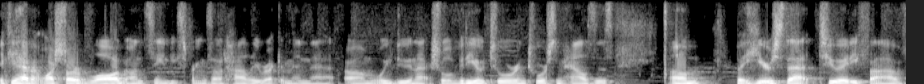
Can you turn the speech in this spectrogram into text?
If you haven't watched our vlog on Sandy Springs, I'd highly recommend that. Um, we do an actual video tour and tour some houses. Um, but here's that 285.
